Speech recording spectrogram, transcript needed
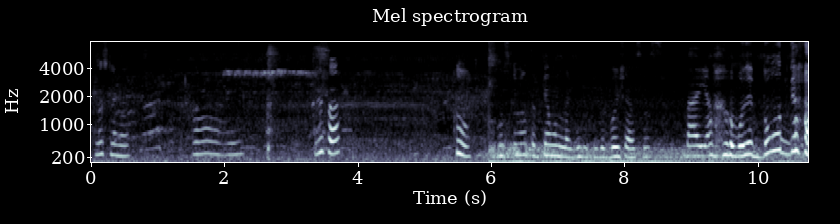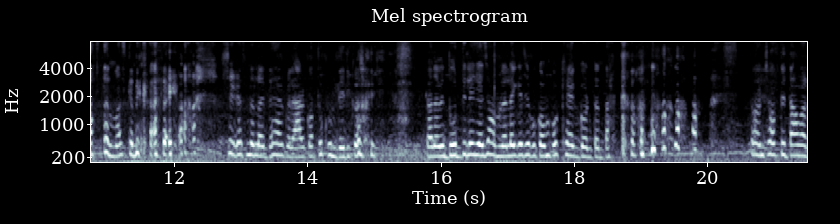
হাই রিফা কু মুসলিমা তোর কেমন লাগতেছে তুই যে বসে আছিস। ভাই আমার মনে দৌড় দিয়ে রাস্তার মাঝখানে খাড়াই শেখ হাসিনা দেখা করে আর কতক্ষণ দেরি করাই। কারণ আমি দৌড় দিলে যে ঝামেলা লেগে যাব কমপক্ষে এক ঘণ্টার ধাক্কা। তখন সবটিতে আমার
